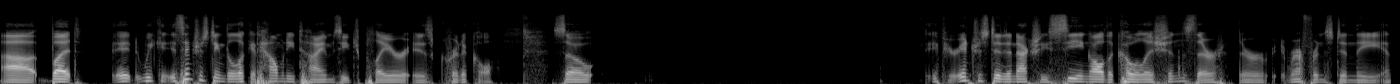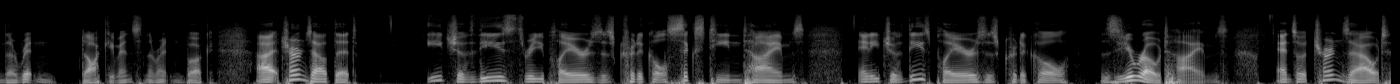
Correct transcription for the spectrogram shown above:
Uh, but it, we can, it's interesting to look at how many times each player is critical. So, if you're interested in actually seeing all the coalitions, they're, they're referenced in the, in the written documents, in the written book. Uh, it turns out that each of these three players is critical 16 times, and each of these players is critical 0 times. And so it turns out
